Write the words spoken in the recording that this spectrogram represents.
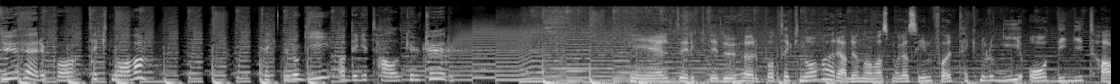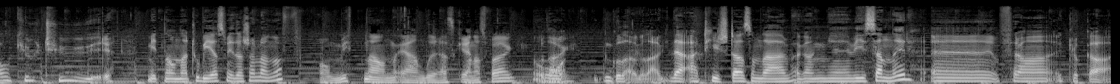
Du hører på Teknova. Teknologi og digital kultur. Helt riktig, du hører på Teknova, Radio Novas magasin for teknologi og digital kultur. Mitt navn er Tobias Widersen Langhoff. Og mitt navn er Andreas Grenasberg. God dag. Og, god dag, god dag. Det er tirsdag som det er hver gang vi sender. Eh, fra klokka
